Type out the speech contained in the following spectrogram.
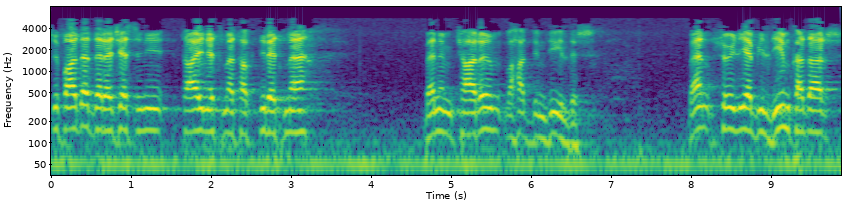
İstifade derecesini tayin etme, takdir etme benim karım ve haddim değildir. Ben söyleyebildiğim kadar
